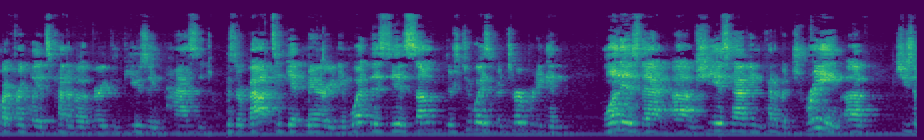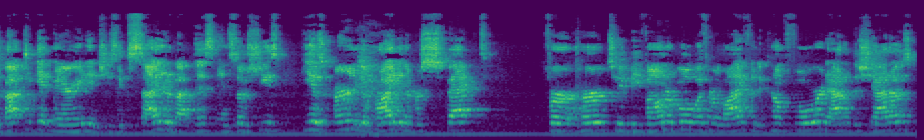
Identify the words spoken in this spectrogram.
quite frankly, it's kind of a very confusing passage because they're about to get married. And what this is, some there's two ways of interpreting it. One is that um, she is having kind of a dream of she's about to get married and she's excited about this, and so she's he has earned the right and the respect for her to be vulnerable with her life and to come forward out of the shadows.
